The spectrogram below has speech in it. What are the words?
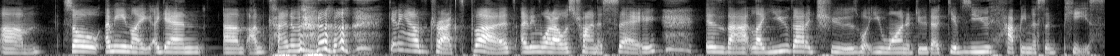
Um, so I mean, like again, um, I'm kind of getting out of tracks, but I think what I was trying to say is that like you gotta choose what you want to do that gives you happiness and peace.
